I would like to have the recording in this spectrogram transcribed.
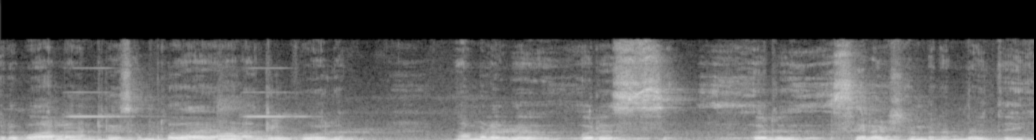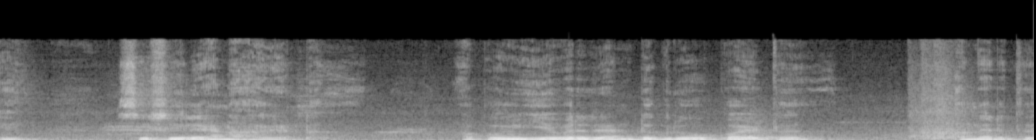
ഒരു പാർലമെന്ററി സമ്പ്രദായമാണെങ്കിൽ പോലും നമ്മളൊരു ഒരു ഒരു സെലക്ഷൻ വരുമ്പോഴത്തേക്ക് സുശീലയാണ് ആകേണ്ടത്. അപ്പോൾ ഇവർ രണ്ട് ഗ്രൂപ്പായിട്ട് അന്നേരത്ത്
